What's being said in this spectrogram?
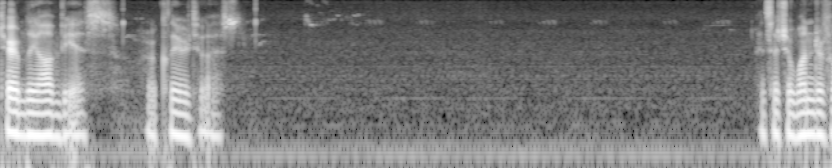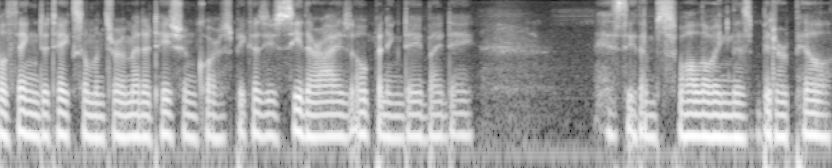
terribly obvious or clear to us. It's such a wonderful thing to take someone through a meditation course because you see their eyes opening day by day. You see them swallowing this bitter pill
